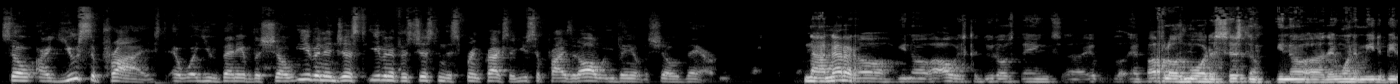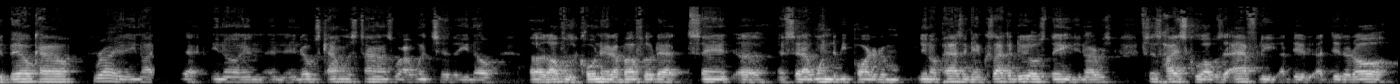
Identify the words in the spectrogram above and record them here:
So are you surprised at what you've been able to show, even in just even if it's just in the spring practice? Are you surprised at all what you've been able to show there? Nah, not at all. You know, I always could do those things. Uh, it, at Buffalo's more the system. You know, uh, they wanted me to be the bell cow, right? And, you know, I, you know, and, and and there was countless times where I went to the you know uh, the offensive coordinator at Buffalo that saying uh, and said I wanted to be part of the you know passing game because I could do those things. You know, ever since high school I was an athlete. I did I did it all,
